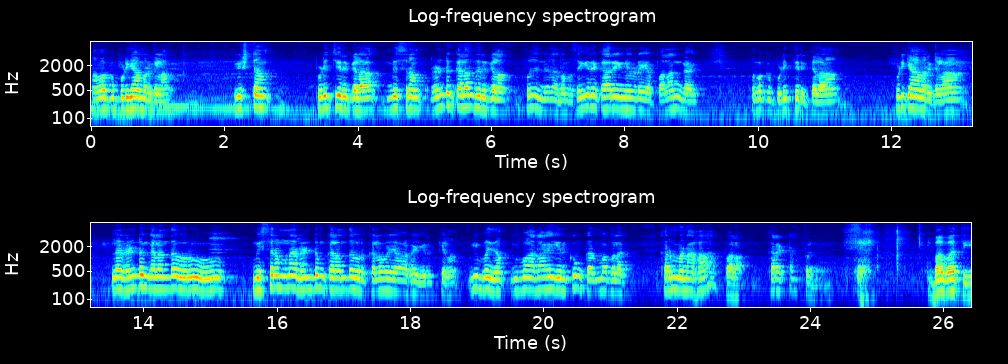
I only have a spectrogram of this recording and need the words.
நமக்கு பிடிக்காமல் இருக்கலாம். இஷ்டம் பிடிச்சிருக்கலாம். மிஸ்ரம் ரெண்டும் கலந்து இருக்கலாம். புரிஞ்சுங்களா நம்ம செய்கிற காரியங்களுடைய பலன்கள் நமக்கு பிடித்திருக்கலாம். பிடிக்காமல் இருக்கலாம். இல்லை ரெண்டும் கலந்த ஒரு மிஸ்ரம்னா ரெண்டும் கலந்த ஒரு கலவையாக இருக்கலாம். இவ்விதம் இவ்வாறாக இருக்கும் கர்ம பல கர்மனகா பலம். கரெக்டாக பவதி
